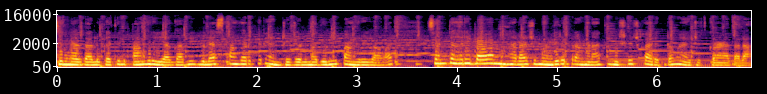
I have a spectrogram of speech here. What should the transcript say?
सिन्नर तालुक्यातील पांगरी या गावी विलास पांगरकर यांच्या जन्मदिनी पांगरी गावात संत हरिबाबा महाराज मंदिर प्रांगणात विशेष कार्यक्रम आयोजित करण्यात आला.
